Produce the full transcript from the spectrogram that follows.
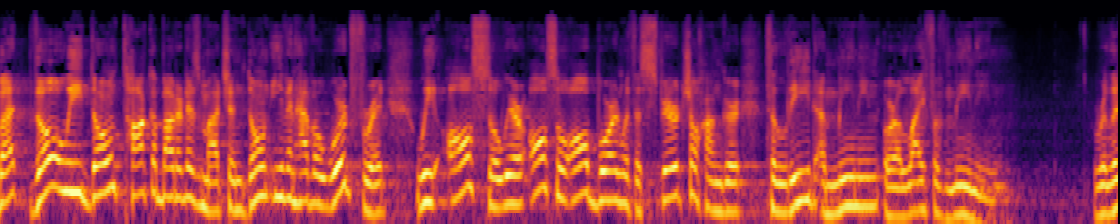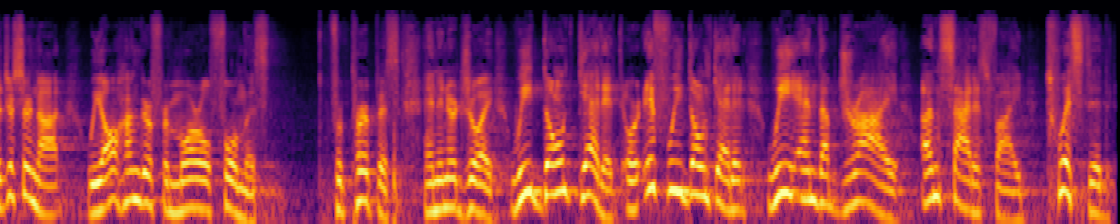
But though we don't talk about it as much and don't even have a word for it, we also we are also all born with a spiritual hunger to lead a meaning or a life of meaning religious or not, we all hunger for moral fullness, for purpose and inner joy. We don't get it, or if we don't get it, we end up dry, unsatisfied, twisted,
